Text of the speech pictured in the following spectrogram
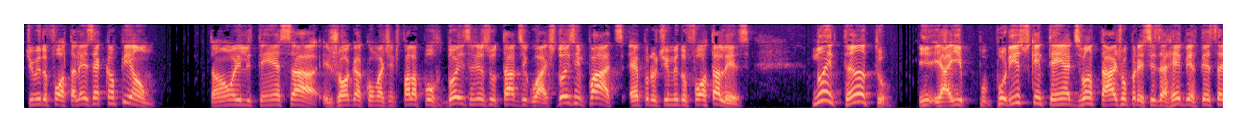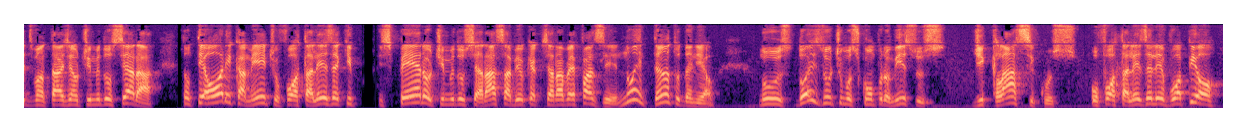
time do Fortaleza é campeão. Então ele tem essa. joga, como a gente fala, por dois resultados iguais. Dois empates é para o time do Fortaleza. No entanto, e, e, aí, por isso, quem tem a desvantagem ou precisa reverter essa desvantagem é o time do Ceará. Então, teoricamente, o Fortaleza é que espera o time do Ceará saber o que, é que o Ceará vai fazer. No entanto, Daniel, nos dois últimos compromissos de clássicos, o Fortaleza levou a pior.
